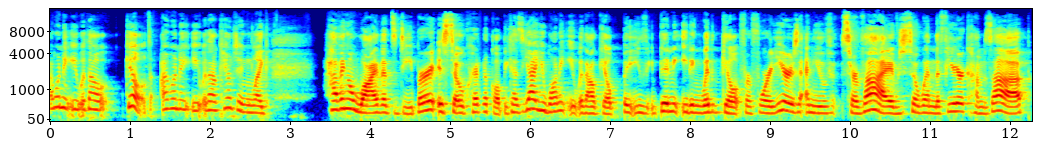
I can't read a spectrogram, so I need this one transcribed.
I want to eat without guilt. I want to eat without counting. Like, having a why that's deeper is so critical because, yeah, you want to eat without guilt, but you've been eating with guilt for four years and you've survived. So when the fear comes up,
